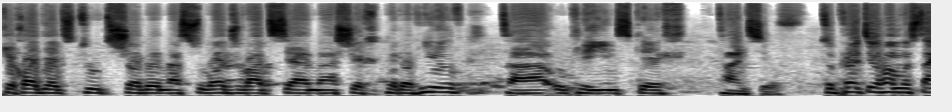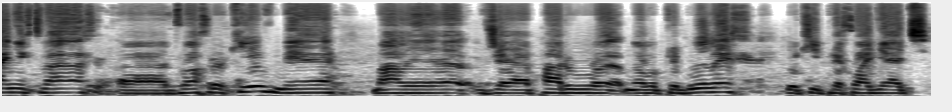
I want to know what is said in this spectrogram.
приходять тут, щоб насолоджуватися наших пирогів та українських танців. То протягом останніх два, е, років ми мали вже пару новоприбулих, які приходять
